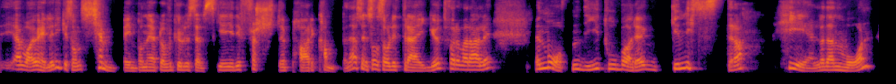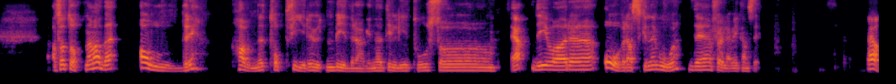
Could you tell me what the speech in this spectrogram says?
jeg var jo heller ikke sånn kjempeimponert over Kulusevski i de første par kampene. Jeg syns han så litt treig ut, for å være ærlig. Men måten de to bare gnistra hele den våren Altså, Tottenham hadde aldri havnet topp fire uten bidragene til de to, så ja, de var eh, overraskende gode. Det føler jeg vi kan si. Ja.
